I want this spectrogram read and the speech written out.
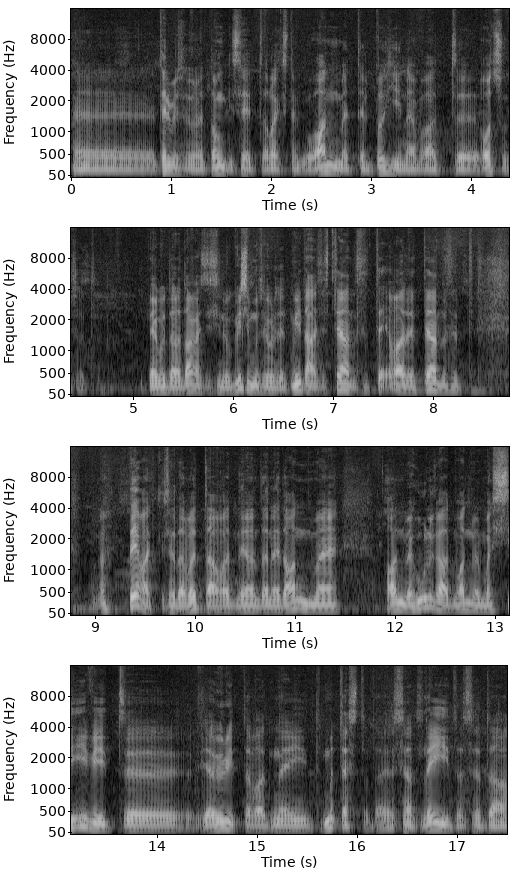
tervishoiule, et ongi see, et oleks nagu andmetel põhinevad äh, otsused. ja kui tulla tagasi sinu küsimuse juurde, et mida siis teadlased teevad, et teadlased noh, teevadki seda, võtavad nii-öelda need andme, andmehulgad, andmemassiivid äh, ja üritavad neid mõtestada ja sealt leida seda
